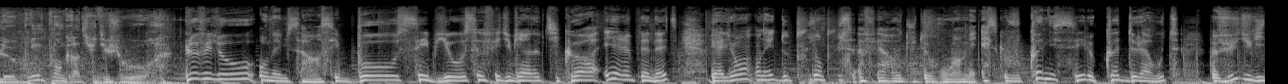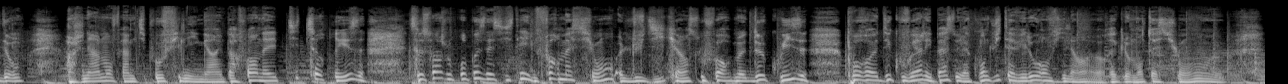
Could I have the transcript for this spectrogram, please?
Le bon plan gratuit du jour. Le vélo, on aime ça. hein. C'est beau, c'est bio, ça fait du bien à nos petits corps et à la planète. Et à Lyon, on est de plus en plus à faire euh, du deux roues. hein. Mais est-ce que vous connaissez le code de la route vu du guidon? Alors généralement, on fait un petit peu au feeling. hein, et parfois, on a des petites surprises. Ce soir, je vous propose d'assister à une formation ludique sous forme de quiz pour euh, découvrir les bases de la conduite à vélo en ville. Euh, Réglementation,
